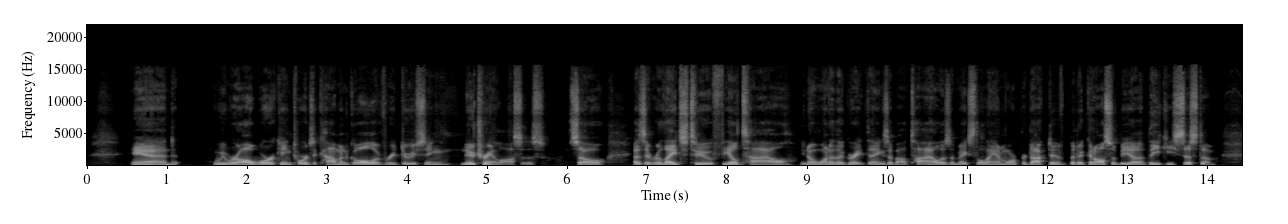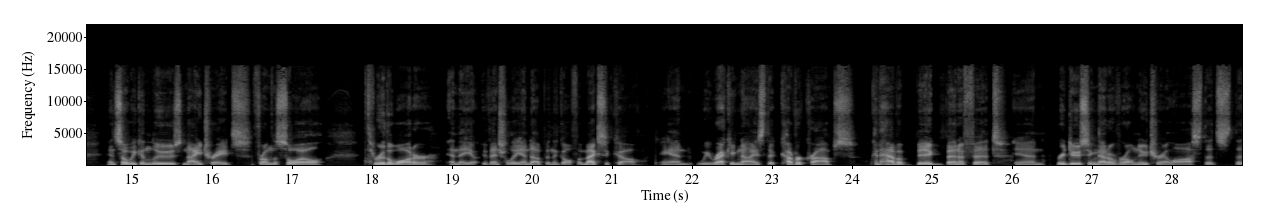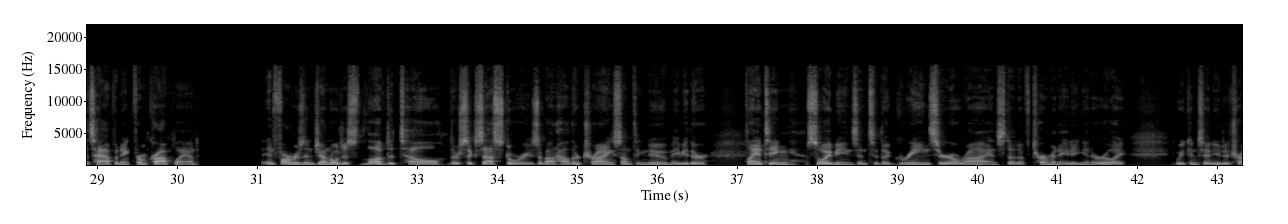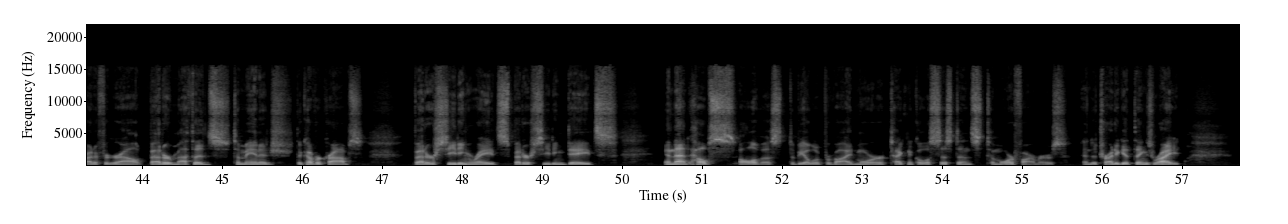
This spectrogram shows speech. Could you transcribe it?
and we were all working towards a common goal of reducing nutrient losses. So as it relates to field tile, you know, one of the great things about tile is it makes the land more productive, but it can also be a leaky system. And so we can lose nitrates from the soil through the water and they eventually end up in the Gulf of Mexico. And we recognize that cover crops can have a big benefit in reducing that overall nutrient loss that's that's happening from cropland. And farmers in general just love to tell their success stories about how they're trying something new. Maybe they're planting soybeans into the green cereal rye instead of terminating it early. We continue to try to figure out better methods to manage the cover crops, better seeding rates, better seeding dates. And that helps all of us to be able to provide more technical assistance to more farmers and to try to get things right.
